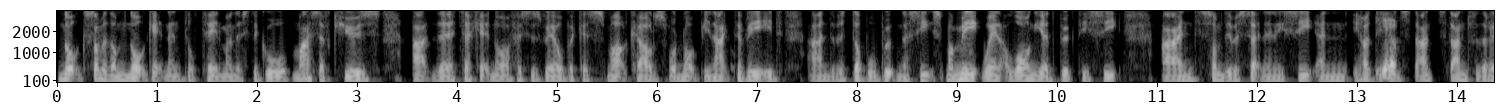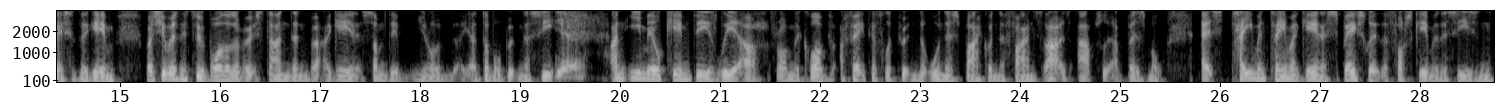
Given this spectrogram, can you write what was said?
Not some of them not getting in until ten minutes to go. Massive queues at the ticketing office as well because smart cards were not being activated and there was double booking of seats. My mate went along, he had booked his seat and somebody was sitting in his seat and he had to go and stand stand for the rest of the game. But she wasn't too bothered about standing. But again, it's somebody, you know, a double booking a seat. Yeah. An email came days later from the club effectively putting the onus back on the fans. That is absolutely abysmal. It's time and time again, especially at the first game of the season,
